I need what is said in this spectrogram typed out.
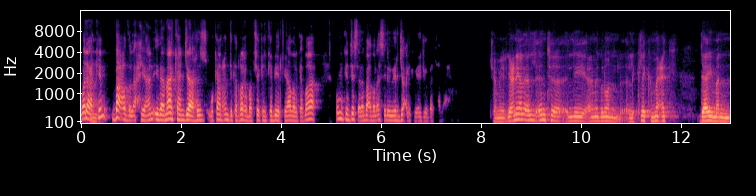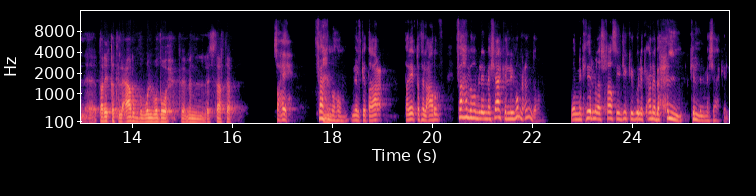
ولكن م. بعض الأحيان إذا ما كان جاهز وكان عندك الرغبة بشكل كبير في هذا القطاع ممكن تسأله بعض الأسئلة ويرجع لك بأجوبتها. جميل. يعني أنت اللي يعني ما يقولون ال click معك دائما طريقة العرض والوضوح من ال startup. صحيح. فهمهم م. للقطاع طريقة العرض فهمهم للمشاكل اللي هم عندهم. لأن كثير من الأشخاص يجيك يقول لك أنا بحل كل المشاكل.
